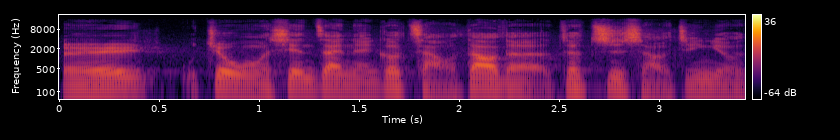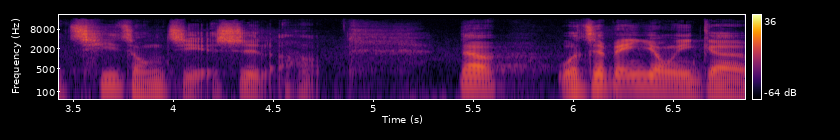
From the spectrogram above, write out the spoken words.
而就我现在能够找到的，这至少已经有七种解释了哈。那我这边用一个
